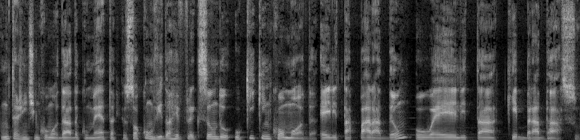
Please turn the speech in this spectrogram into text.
muita gente incomodada com meta, eu só convido a reflexão do o que que incomoda. É ele tá paradão ou é ele tá quebradaço?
